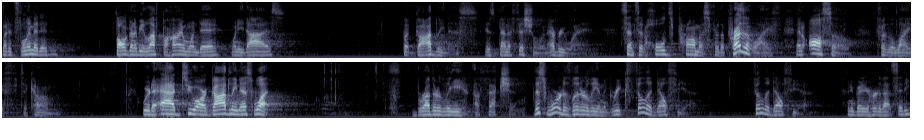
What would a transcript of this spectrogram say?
but it's limited. It's all going to be left behind one day when he dies. But godliness is beneficial in every way, since it holds promise for the present life and also for the life to come. We're to add to our godliness what? Brotherly affection. This word is literally in the Greek Philadelphia. Philadelphia. Anybody heard of that city?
